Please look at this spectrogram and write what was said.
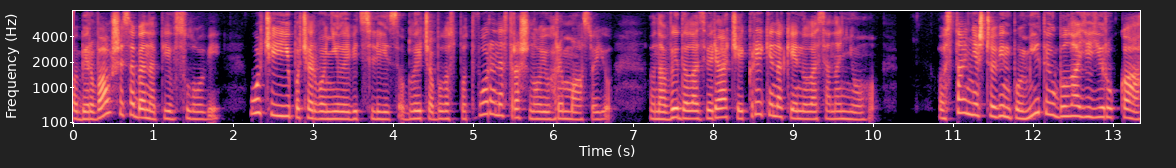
обірвавши себе на півслові. Очі її почервоніли від сліз, обличчя було спотворене страшною гримасою. Вона видала звірячий крик і накинулася на нього. Останнє, що він помітив, була її рука,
